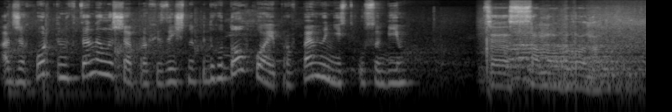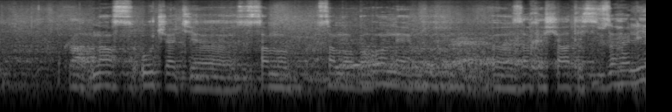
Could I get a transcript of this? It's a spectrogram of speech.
Адже хортинг це не лише про фізичну підготовку, а й про впевненість у собі. Це самооборона. Нас учать е, само- самооборони, е, захищатись. Взагалі,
